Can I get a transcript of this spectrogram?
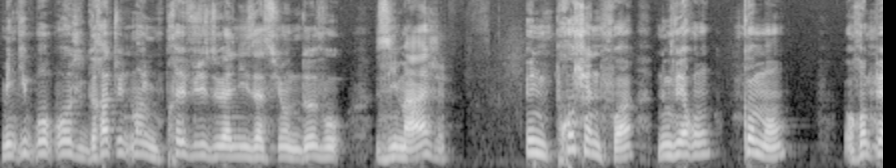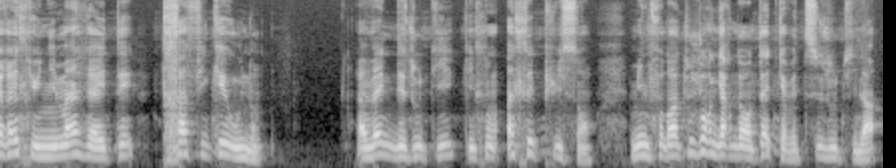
mais qui propose gratuitement une prévisualisation de vos images. Une prochaine fois, nous verrons comment repérer si une image a été trafiquée ou non avec des outils qui sont assez puissants. Mais il faudra toujours garder en tête qu'avec ces outils-là,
